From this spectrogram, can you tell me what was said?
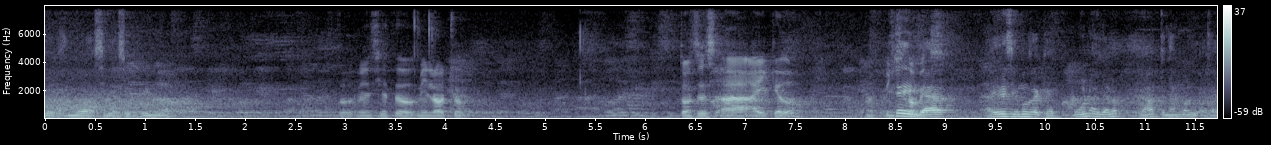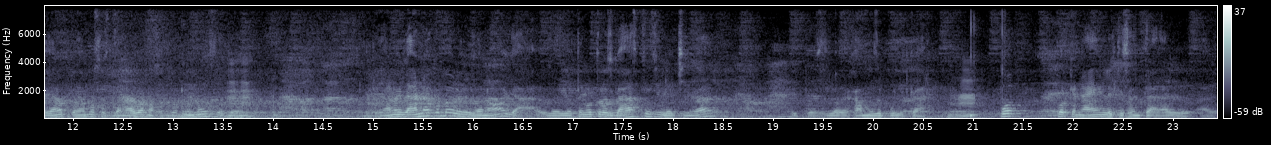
llegando así a su fin, ¿no? 2007, 2008. Entonces, ah, ahí quedó. Los Sí, ya, ahí decimos de que una, ya no, ya no teníamos, o sea, ya no podíamos sostenerlo nosotros mismos, de que, Ujú. de que ya no hay lana, compadre, o sea, no, ya, o sea, yo tengo otros gastos y la chingada, y pues lo dejamos de publicar. Por- porque nadie le quiso entrar al, al,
